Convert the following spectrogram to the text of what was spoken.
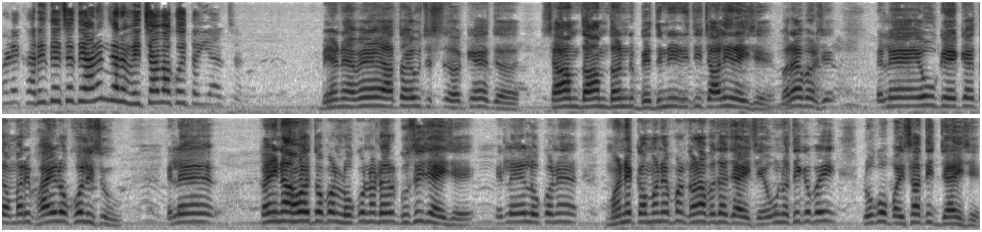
પણ એ ખરીદે છે ત્યારે ને જ્યારે વેચાવા કોઈ તૈયાર છે? બેન હવે આ તો એવું છે કે સામ દામ દંડ ભેદની નીતિ ચાલી રહી છે. બરાબર છે? એટલે એવું કે કે તમારી ફાઇલો ખોલીશું. એટલે કંઈ ના હોય તો પણ લોકોનો ડર ઘૂસી જાય છે. એટલે એ લોકોને મને કમને પણ ઘણા બધા જાય છે. એવું નથી કે ભાઈ લોકો પૈસાથી જ જાય છે.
